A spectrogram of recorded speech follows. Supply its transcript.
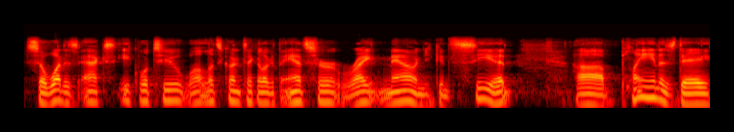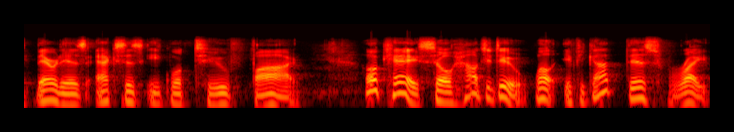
So what is x equal to? Well, let's go and take a look at the answer right now, and you can see it. Uh, plain as day, there it is, x is equal to 5. Okay, so how'd you do? Well, if you got this right,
